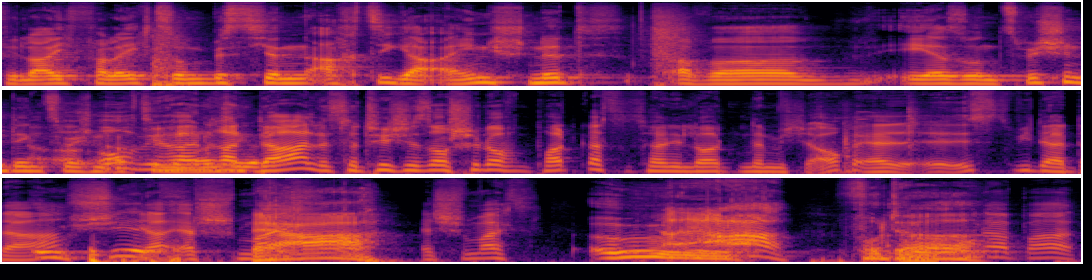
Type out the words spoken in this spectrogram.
vielleicht vielleicht so ein bisschen 80er Einschnitt, aber eher so ein Zwischending zwischen Oh, 80 wir hören 90er. Randal. Das ist natürlich jetzt auch schön auf dem Podcast. Das hören die Leute nämlich auch. Er ist wieder da. Oh, shit. Ja, er schmeißt. Ja. Er schmeißt. Oh, Ah! Futter. Wunderbar.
